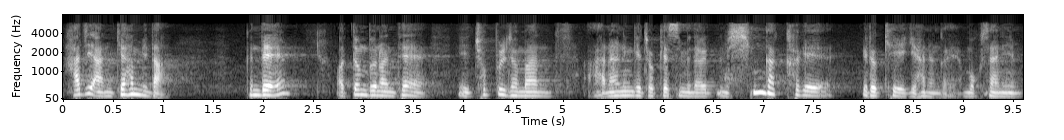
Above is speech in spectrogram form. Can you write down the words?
하지 않게 합니다. 근데 어떤 분한테 촛불 저만 안 하는 게 좋겠습니다. 심각하게 이렇게 얘기하는 거예요. 목사님,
